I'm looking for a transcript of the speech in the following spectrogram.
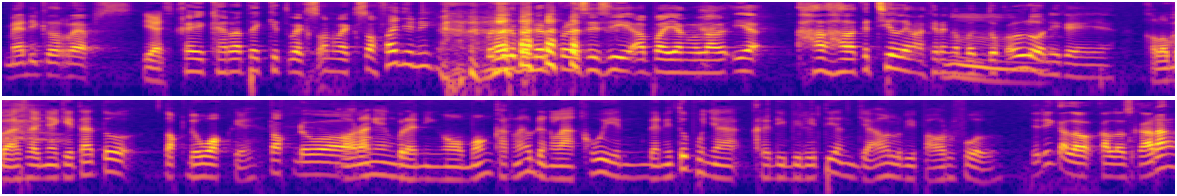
medical reps. Yes. Kayak karate kid wax on wax off aja nih. Bener-bener presisi apa yang lo ya hal-hal kecil yang akhirnya ngebentuk lo nih kayaknya. Kalau bahasanya kita tuh talk the walk ya. Talk the walk. Orang yang berani ngomong karena udah ngelakuin dan itu punya credibility yang jauh lebih powerful. Jadi kalau kalau sekarang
